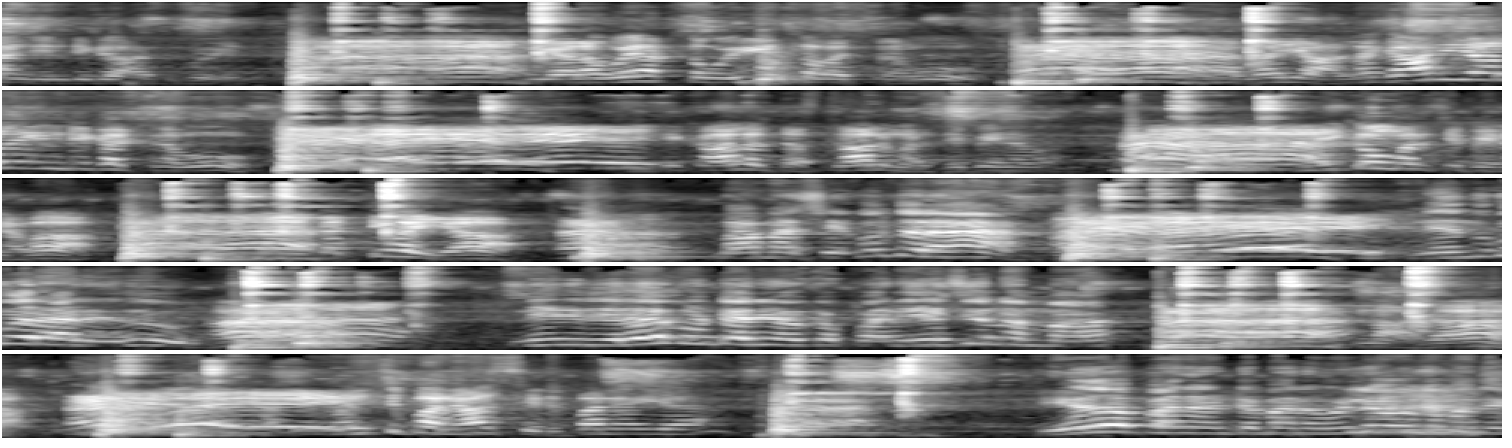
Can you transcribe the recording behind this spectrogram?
కాంచి ఇంటికి రాకపోయింది. ఇలా పోయి అట్లా పోయి ఇట్లా వచ్చినావు. అలా అల్లగాని ఇవాళ ఇంటికి వచ్చినావు. ఈ కాలం దత్తాలు మర్చిపోయినావా? ఐకం మర్చిపోయినావా? కట్టివయ్యా మామ శకుంతల? నేను ఎందుకో రాలేదు? నీకు తెలియకుండా ఒక పని చేసిందమ్మా నాదా? మంచి పని? చెడు పని అయ్యా? ఏదో పని అంటే మన ఊళ్ళో ఉన్న మంది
